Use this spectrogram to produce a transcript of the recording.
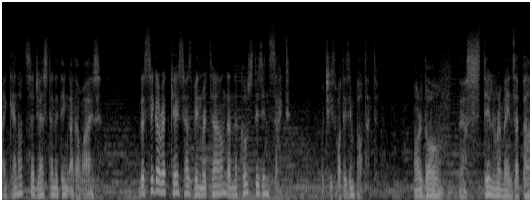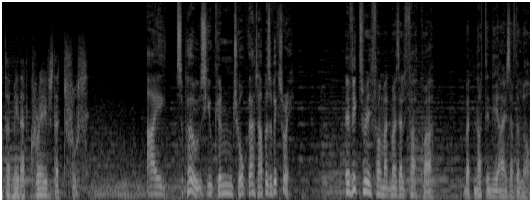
I cannot suggest anything otherwise. The cigarette case has been returned and the coast is in sight, which is what is important. Although, there still remains a part of me that craves the truth. I suppose you can chalk that up as a victory. A victory for Mademoiselle Farquhar, but not in the eyes of the law.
